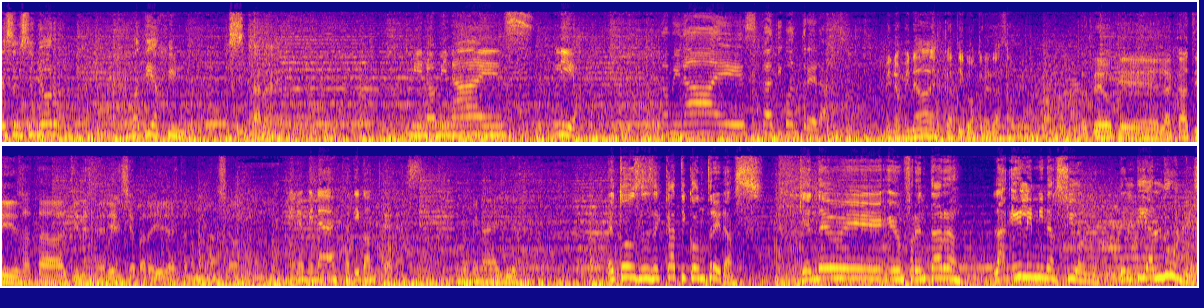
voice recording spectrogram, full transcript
es el señor Matías Gil. Están. Mi nominada es Lía. Mi nominada es Katy Contreras. Mi nominada es Katy Contreras también. Yo creo que la Katy ya está, tiene experiencia para ir a esta nominación. Mi nominada es Katy Contreras. Entonces es Katy Contreras quien debe enfrentar la eliminación del día lunes.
